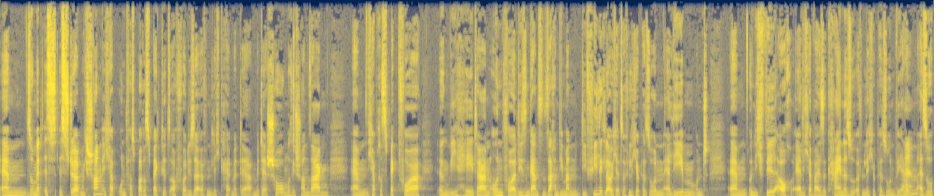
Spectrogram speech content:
Ähm, somit, es, es stört mich schon. Ich habe unfassbar Respekt jetzt auch vor dieser Öffentlichkeit mit der, mit der Show, muss ich schon sagen. Ähm, ich habe Respekt vor irgendwie Hatern und vor diesen ganzen Sachen, die man, die viele, glaube ich, als öffentliche Personen erleben und ähm, und ich will auch ehrlicherweise keine so öffentliche Person werden. Ja. Also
